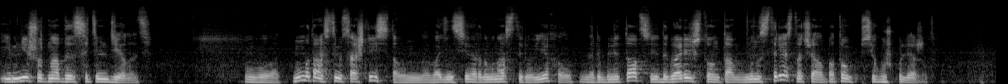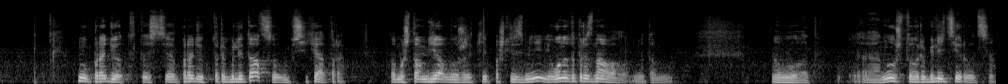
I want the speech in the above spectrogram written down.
И мне что-то надо с этим делать. Вот. Ну, мы там с ним сошлись, там он в один северный монастырь уехал на реабилитацию и договорились, что он там в монастыре сначала, потом в психушку ляжет. Ну, пройдет, то есть э, пройдет реабилитацию у психиатра, потому что там явно уже такие пошли изменения. Он это признавал. Мне там, вот. Э, Ну, что реабилитируется.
